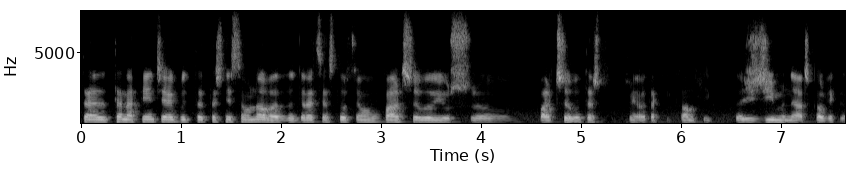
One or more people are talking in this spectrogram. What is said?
Te, te napięcia jakby te też nie są nowe. Grecja z Turcją walczyły już walczyły. Też miały taki konflikt dość zimny, aczkolwiek e,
